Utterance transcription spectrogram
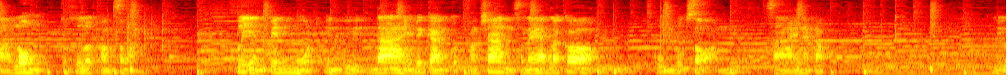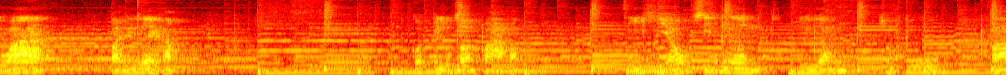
าลงก็คือลดความสว่าง เปลี่ยนเป็นโหมดอื่นๆ ได้ด้วยการกดฟังก์ชัน slash แล้วก็ปุ่มลูกศรซ้ายนะครับ หรือว่าไปเรื่อยๆครับ กดเป็นลูกศรขวาครับ สีเขียว สีน้ำเงิน เหลือง ชมพู ฟ้า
